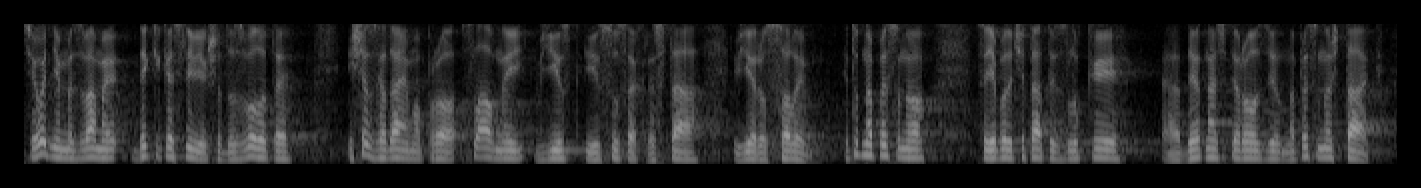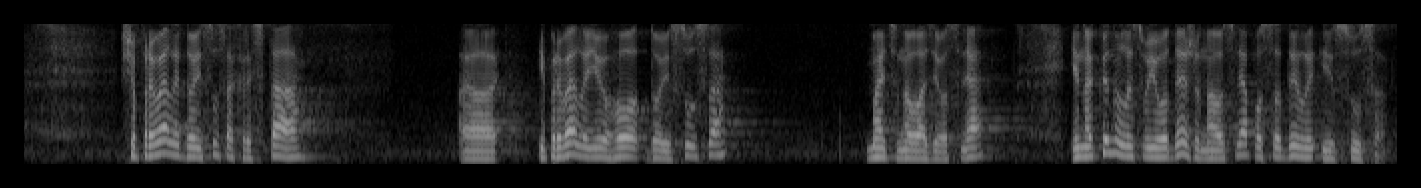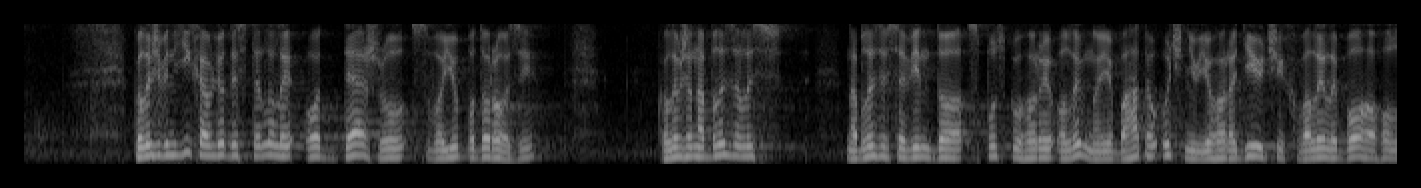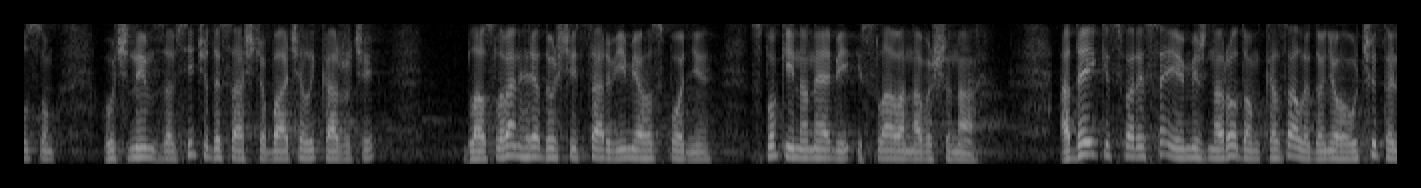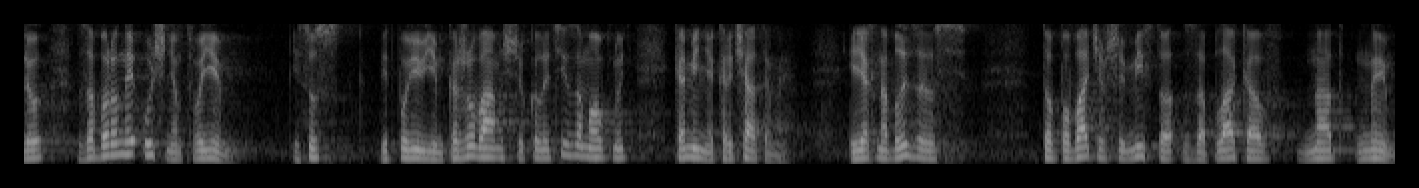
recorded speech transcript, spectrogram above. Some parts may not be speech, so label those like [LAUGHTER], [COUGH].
Сьогодні ми з вами декілька слів, якщо дозволите, і ще згадаємо про славний в'їзд Ісуса Христа в Єрусалим. І тут написано, це я буду читати з Луки, е, 19 розділ, написано ж так, що привели до Ісуса Христа е, і привели Його до Ісуса, мається на увазі осля, і накинули свою одежу на осля, посадили Ісуса. Коли ж він їхав, люди стелили одежу свою по дорозі. Коли вже наблизився він до спуску гори Оливної, багато учнів його радіючи, хвалили Бога голосом гучним за всі чудеса, що бачили, кажучи: Благословен грядущий цар в ім'я Господнє, спокій на небі і слава на вишинах. А деякі з фарисеїв між народом казали до нього, учителю, заборони учням твоїм. Ісус відповів їм: Кажу вам, що коли ці замовкнуть, каміння кричатиме. І як наблизився, то, побачивши місто, заплакав над ним.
